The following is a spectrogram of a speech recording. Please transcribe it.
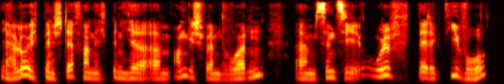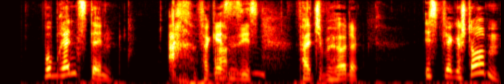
Ja, hallo, ich bin Stefan, ich bin hier ähm, angeschwemmt worden. Ähm, sind Sie Ulf Detektivo? Wo brennt's denn? Ach, vergessen Ah. Sie's. Falsche Behörde. Ist wer gestorben?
